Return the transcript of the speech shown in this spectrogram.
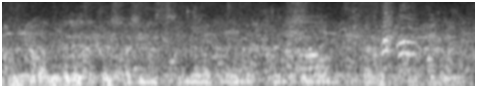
komunidad mi vede, že to je staží, když se dělá na jedné, tak to je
